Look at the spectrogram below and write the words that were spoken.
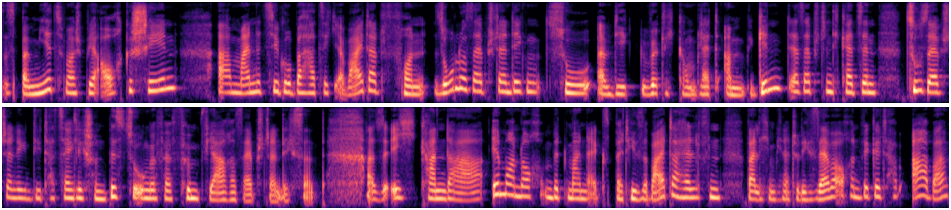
ist bei mir zum Beispiel auch geschehen. Ähm, meine Zielgruppe hat sich erweitert von Solo-Selbstständigen zu, ähm, die wirklich komplett am Beginn der Selbstständigkeit sind, zu Selbstständigen, die tatsächlich schon bis zu ungefähr fünf Jahre selbstständig sind. Also ich kann da immer noch mit meiner Expertise weiterhelfen, weil ich mich natürlich selber auch entwickelt habe. Aber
